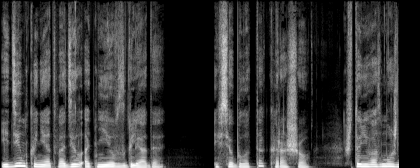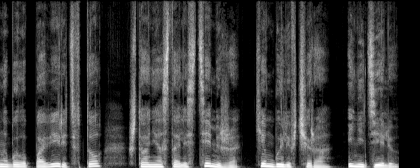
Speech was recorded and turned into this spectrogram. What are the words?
и Димка не отводил от нее взгляда и все было так хорошо, что невозможно было поверить в то, что они остались теми же, кем были вчера, и неделю,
